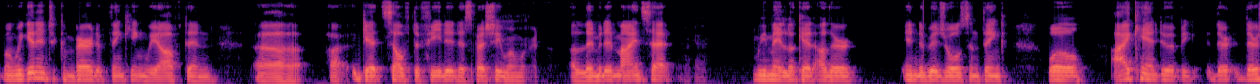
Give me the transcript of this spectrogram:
when we get into comparative thinking, we often uh, uh, get self-defeated, especially when we're in a limited mindset. Okay. We may look at other individuals and think, well, I can't do it. Be- they're they're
